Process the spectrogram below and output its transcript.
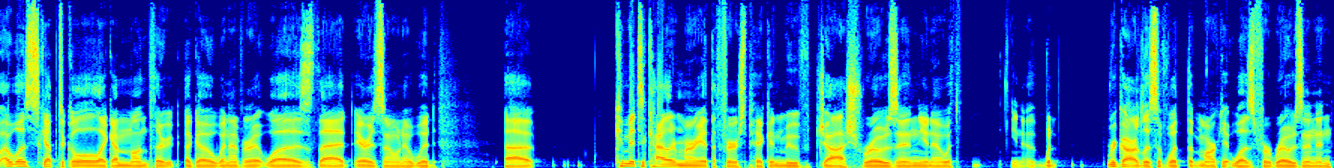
I, I was skeptical like a month or- ago, whenever it was that Arizona would uh, commit to Kyler Murray at the first pick and move Josh Rosen. You know, with you know what. Regardless of what the market was for Rosen, and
